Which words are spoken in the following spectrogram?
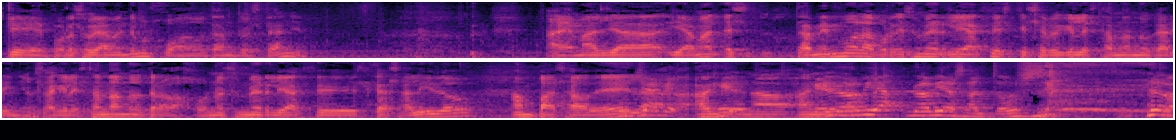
que por eso obviamente hemos jugado tanto este año. Además ya y además es- también mola porque es un early access que se ve que le están dando cariño, o sea que le están dando trabajo. No es un early access que ha salido, han pasado de él, O sea, que, han que- llenado- han que no, había, no había saltos. Era Claro.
